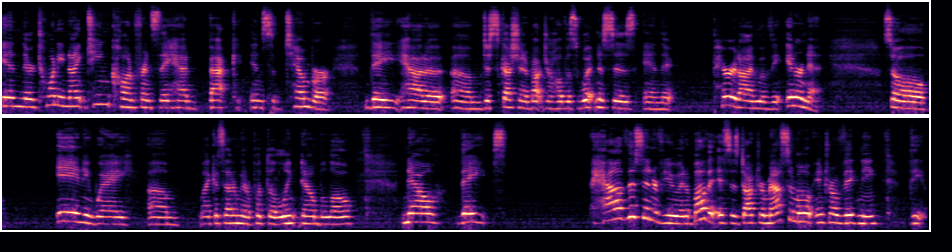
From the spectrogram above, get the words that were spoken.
in their 2019 conference they had back in September, they had a um, discussion about Jehovah's Witnesses and the paradigm of the internet. So, anyway, um, like I said, I'm going to put the link down below. Now, they have this interview, and above it, it says Dr. Massimo Introvigne, the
